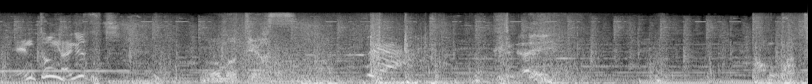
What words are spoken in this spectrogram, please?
まったエントンアグツチ。おもてはす。くらえ終わった。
